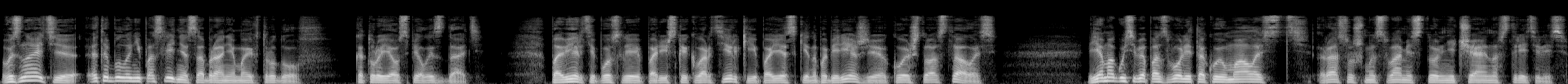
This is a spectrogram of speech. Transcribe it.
Вы знаете, это было не последнее собрание моих трудов, которое я успел издать. Поверьте, после парижской квартирки и поездки на побережье кое-что осталось. Я могу себе позволить такую малость, раз уж мы с вами столь нечаянно встретились».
